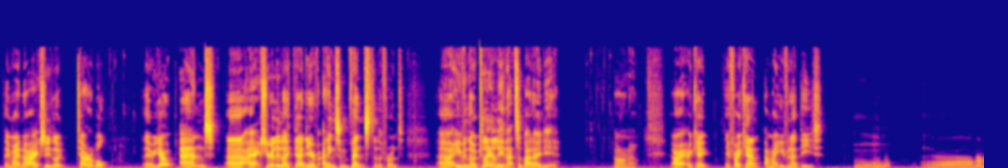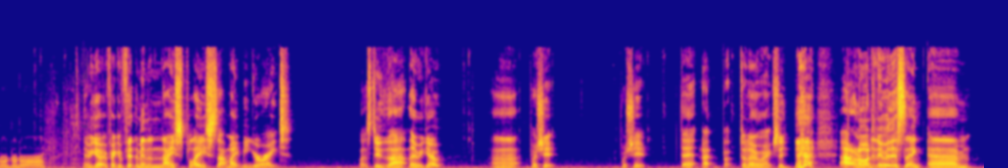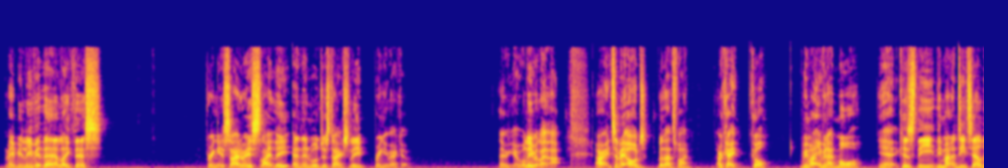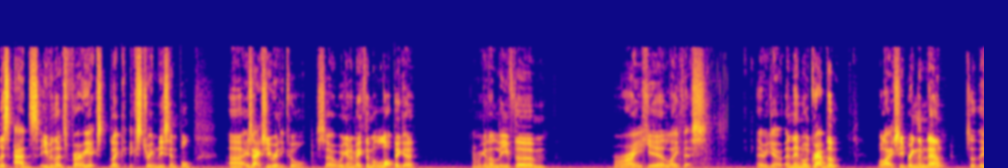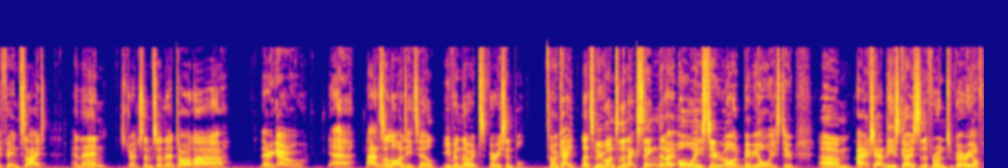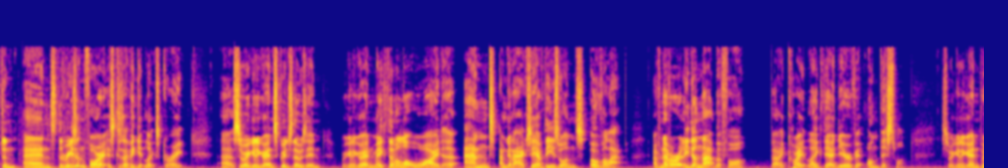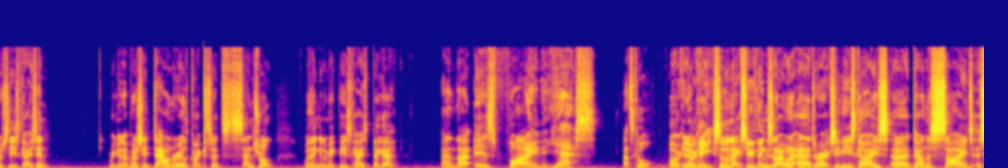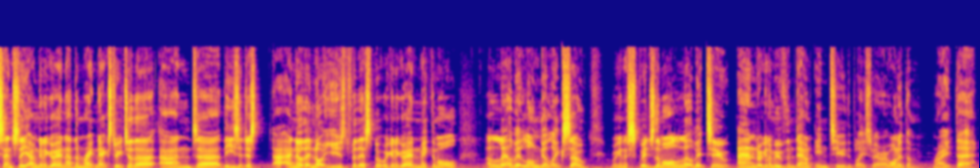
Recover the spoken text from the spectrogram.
they might not actually look terrible. There we go. And uh, I actually really like the idea of adding some vents to the front. Uh, even though clearly that's a bad idea. I don't know. Alright, okay. If I can, I might even add these. There we go. If I can fit them in a nice place, that might be great. Let's do that. There we go. Uh, push it. Push it there. I, I don't know, actually. I don't know what to do with this thing. Um, maybe leave it there like this. Bring it sideways slightly, and then we'll just actually bring it back up. There we go. We'll leave it like that. Alright, it's a bit odd, but that's fine. Okay, cool. We might even add more. Yeah, because the, the amount of detail this adds, even though it's very, ex like, extremely simple, uh, is actually really cool. So we're going to make them a lot bigger, and we're going to leave them right here like this. There we go. And then we'll grab them, we'll actually bring them down so that they fit inside, and then stretch them so they're taller. There we go. Yeah, that's a lot of detail, even though it's very simple. Okay, let's move on to the next thing that I always do, or maybe always do. Um, I actually add these guys to the front very often, and the reason for it is because I think it looks great. Uh, so we're going to go ahead and squidge those in. We're going to go ahead and make them a lot wider, and I'm going to actually have these ones overlap. I've never really done that before, but I quite like the idea of it on this one. So we're going to go ahead and push these guys in. We're going to push it down real quick so it's central. We're then going to make these guys bigger. And that is fine. Yes. That's cool. Okie dokie. So the next few things that I want to add are actually these guys uh, down the side. Essentially, I'm going to go ahead and add them right next to each other. And uh, these are just... I, I know they're not used for this, but we're going to go ahead and make them all a little bit longer like so. We're going to squidge them all a little bit too. And we're going to move them down into the place where I wanted them. Right there.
